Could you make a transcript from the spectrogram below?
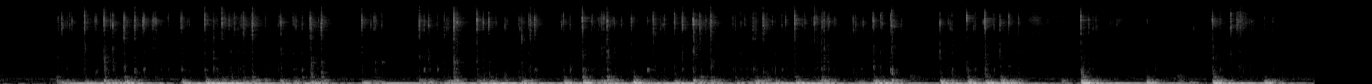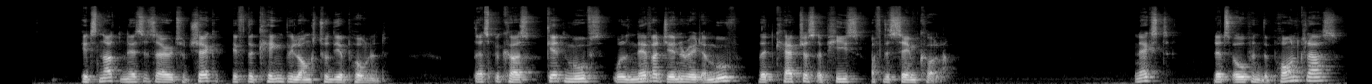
It's not necessary to check if the king belongs to the opponent. That's because get moves will never generate a move that captures a piece of the same color. Next, let's open the pawn class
